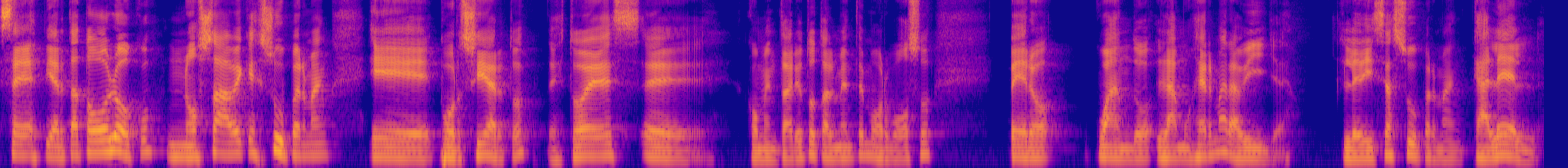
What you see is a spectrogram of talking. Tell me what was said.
se despierta todo loco, no sabe que es Superman eh, por cierto, esto es eh, comentario totalmente morboso, pero cuando la Mujer Maravilla le dice a Superman, Kalel,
